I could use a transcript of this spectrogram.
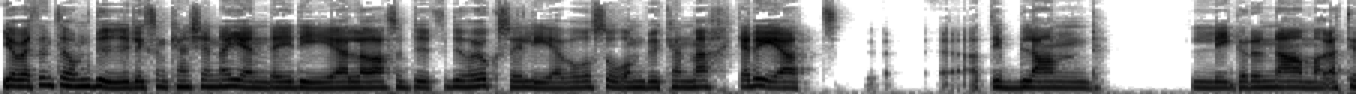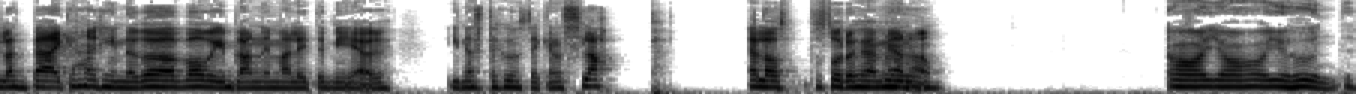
Jag vet inte om du liksom kan känna igen dig i det, eller alltså du, för du har ju också elever och så, om du kan märka det att, att ibland ligger det närmare till att bägaren rinner över, ibland är man lite mer, inom citationstecken, slapp. Eller förstår du hur jag Mm. menar? ja jag har ju hund.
